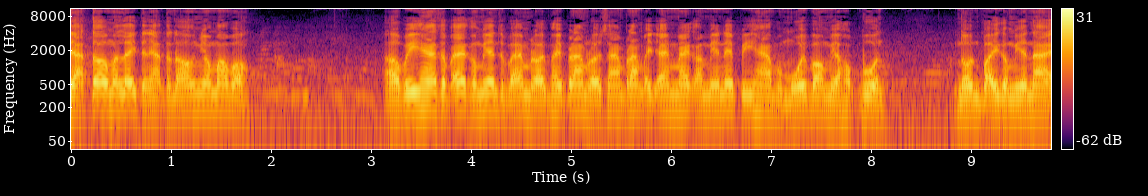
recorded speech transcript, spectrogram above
តាក់តមកលេខតំណតំណងខ្ញុំមកបងអឺ V50S ក៏មាន 725 135 XS Max អត់មានទេ256បងមាន64 Note 8ក៏មានដែរ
